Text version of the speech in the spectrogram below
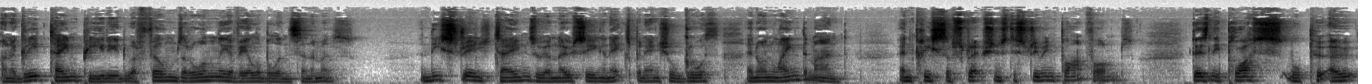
an agreed time period where films are only available in cinemas. In these strange times, we are now seeing an exponential growth in online demand increased subscriptions to streaming platforms. Disney Plus will put out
